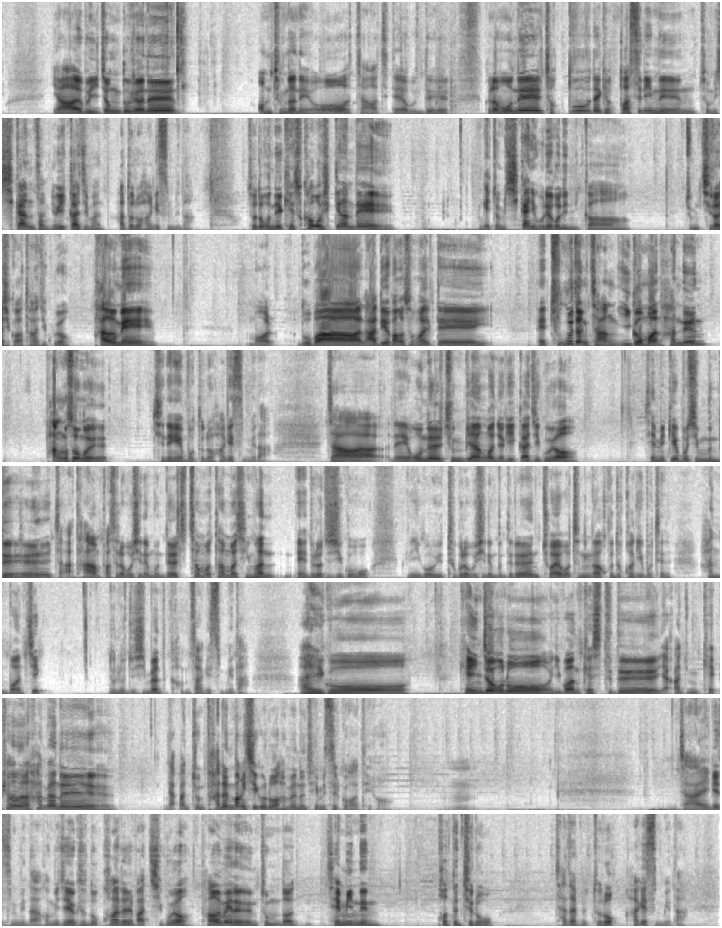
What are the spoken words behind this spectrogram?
야 여러분 이 정도면은 엄청나네요. 자 어쨌든 여러분들. 그럼 오늘 적부대 격파 3는 좀 시간상 여기까지만 하도록 하겠습니다. 저도 근데 계속 하고 싶긴 한데 이게 좀 시간이 오래 걸리니까 좀 지루하실 것 같아가지고요. 다음에 뭐 노바 라디오 방송할 때 네, 주구장창 이것만 하는 방송을 진행해 보도록 하겠습니다. 자, 네, 오늘 준비한 건 여기까지고요. 재밌게 보신 분들, 자, 다음 파스를 보시는 분들 추천 버튼 한 번씩만 네, 눌러주시고 그리고 유튜브로 보시는 분들은 좋아요 버튼과 구독하기 버튼 한 번씩 눌러주시면 감사하겠습니다. 아이고, 개인적으로 이번 퀘스트들 약간 좀 개편을 하면은 약간 좀 다른 방식으로 하면은 재밌을 것 같아요. 음. 자, 알겠습니다. 그럼 이제 여기서 녹화를 마치고요. 다음에는 좀 더 재밌는 컨텐츠로 찾아뵙도록 하겠습니다.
